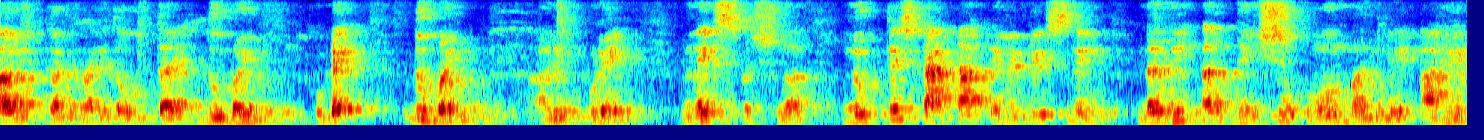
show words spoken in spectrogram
आयोजित करण्यात आले? तर उत्तर आहे दुबईमध्ये. कुठे? दुबईमध्ये. आणि पुढे नेक्स्ट प्रश्न. नुकतेच टाटा इलेक्ट्रिक्सने नवीन अध्यक्ष कोण बनले आहेत.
